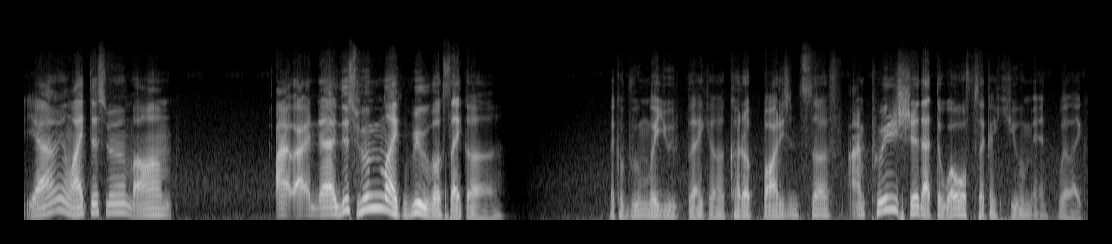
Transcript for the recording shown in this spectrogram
Yeah, I don't even like this room. Um, I, I uh, this room like really looks like a like a room where you like uh, cut up bodies and stuff. I'm pretty sure that the werewolf's like a human, where like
